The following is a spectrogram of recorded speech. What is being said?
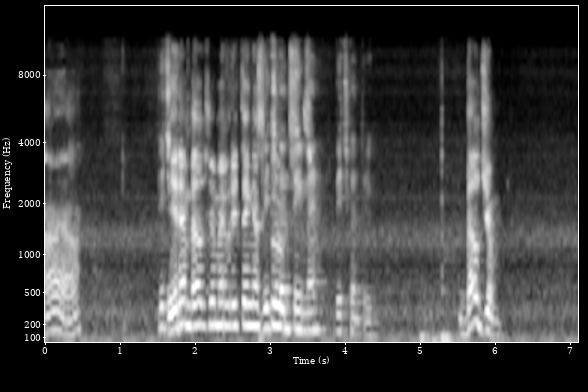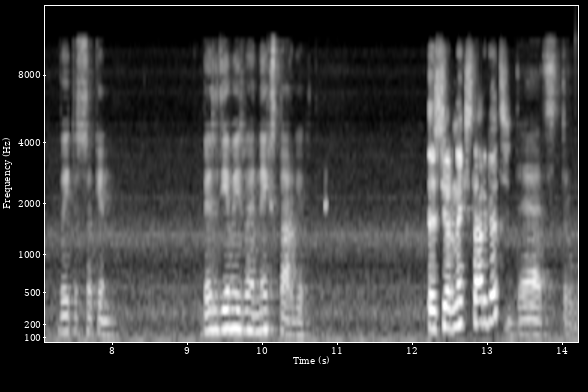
Ah, ja. Which Here in Belgium everything is Which closed. country, man? Which country? Belgium. Wait a second. Belgium is my next target. Is your next target? That's true.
